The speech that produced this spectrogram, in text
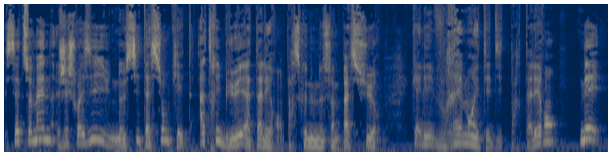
Cette semaine, j'ai choisi une citation qui est attribuée à Talleyrand parce que nous ne sommes pas sûrs qu'elle ait vraiment été dite par Talleyrand, mais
